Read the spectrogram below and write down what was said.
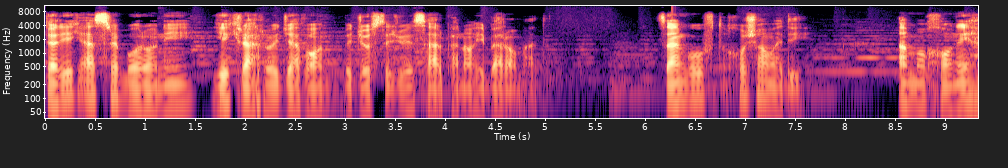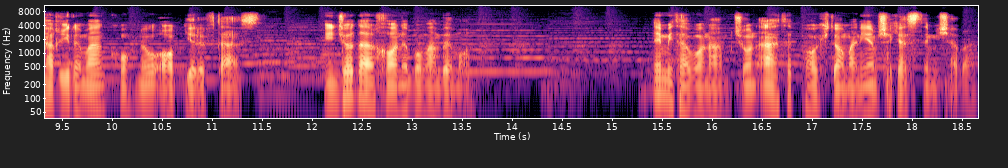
در یک عصر بارانی یک رهرو جوان به جستجوی سرپناهی برآمد. زن گفت خوش آمدی. اما خانه حقیر من کهنه و آب گرفته است. اینجا در خانه با من بمان. نمی‌توانم چون عهد پاکدامنیم شکسته می شود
